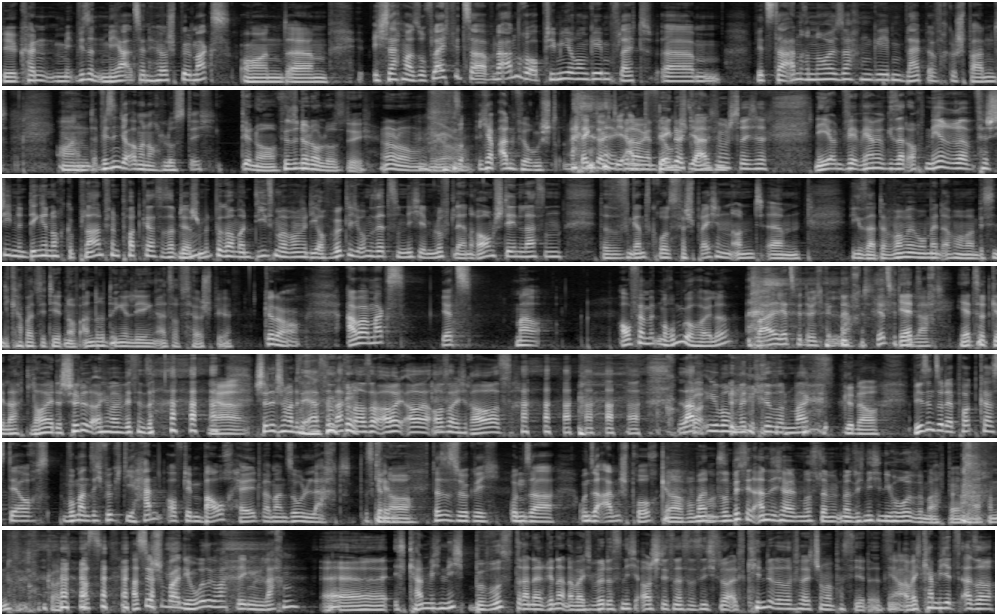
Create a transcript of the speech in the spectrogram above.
wir können, wir sind mehr als ein Hörspiel, Max. Und ähm, ich sag mal so, vielleicht wird es da eine andere Optimierung geben, vielleicht ähm, wird es da andere neue Sachen geben. Bleibt einfach gespannt. Und wir sind ja auch immer noch lustig. Genau, wir sind ja noch lustig. Ja, ja. So, ich habe Anführungsstriche. Denkt euch die genau, Anführungsstriche. denkt euch die Anführungsstriche. Nee, und wir, wir haben ja gesagt auch mehrere verschiedene Dinge noch geplant für einen Podcast, das habt ihr ja Mhm. schon mitbekommen. Und diesmal wollen wir die auch wirklich umsetzen und nicht im luftleeren Raum stehen lassen. Das ist ein ganz großes Versprechen. Und ähm, wie gesagt, da wollen wir im Moment einfach mal ein bisschen die Kapazitäten auf andere Dinge legen als aufs Hörspiel. Genau. Aber Max, jetzt mal aufhören mit dem Rumgeheule, weil jetzt wird nämlich gelacht. Jetzt wird Jetzt, gelacht. jetzt wird gelacht. Leute, schüttelt euch mal ein bisschen so. Ja. Schüttelt schon mal das erste Lachen aus, eu- aus euch raus. Lachübung mit Chris und Max. Genau. Wir sind so der Podcast, der auch, wo man sich wirklich die Hand auf dem Bauch hält, weil man so lacht. Das kennt- Genau. Das ist wirklich unser, unser Anspruch. Genau, wo man so ein bisschen an sich halten muss, damit man sich nicht in die Hose macht beim Lachen. Oh Gott. Hast, hast du dir schon mal in die Hose gemacht wegen Lachen? äh, ich kann mich nicht bewusst daran erinnern, aber ich würde es nicht ausschließen, dass es nicht so als Kind oder so vielleicht schon mal passiert ist. Ja. Aber ich kann mich jetzt, also,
